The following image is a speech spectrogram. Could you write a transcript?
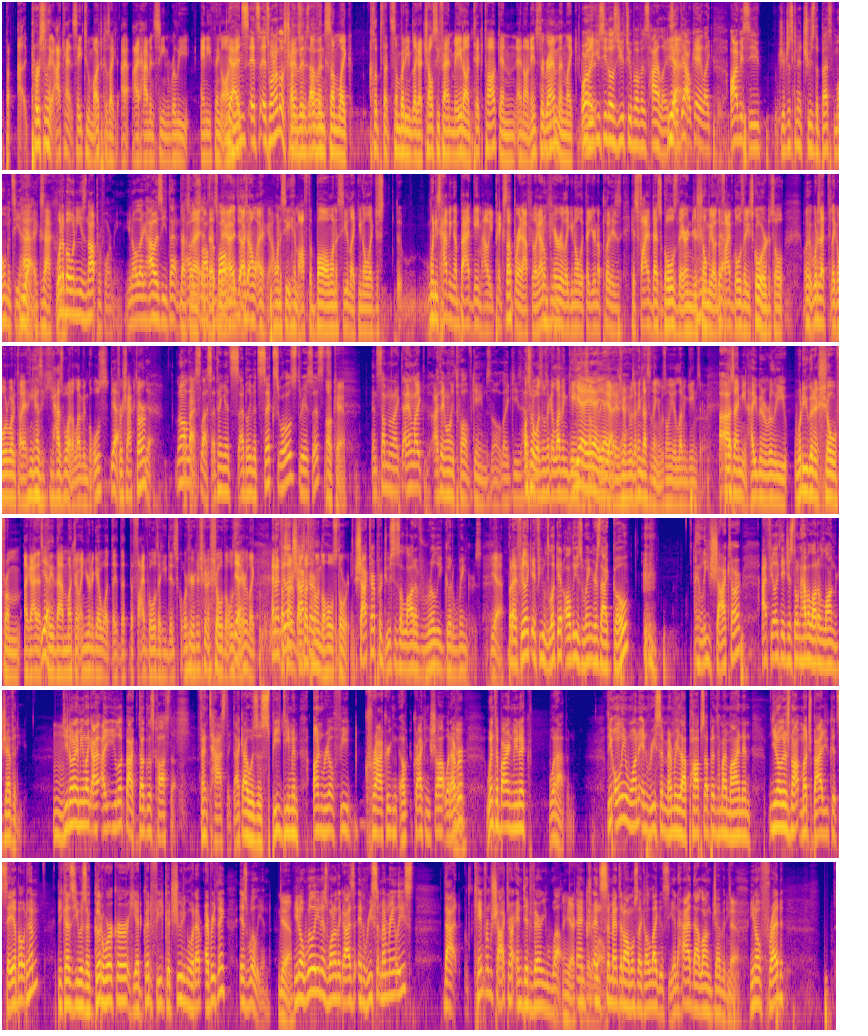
but I, personally I can't say too much because like I, I haven't seen really anything on Yeah, him it's it's it's one of those other than, transfers other than some like clips that somebody like a Chelsea fan made on TikTok and and on Instagram, then like or like you see those YouTube of his highlights. Yeah. Like, yeah, okay, like obviously you, you're just gonna choose the best moments he Yeah, had. exactly. What about when he's not performing? You know, like how is he then? That's How what I. off That's the ball. I, I. I, I, want to see him off the ball. I want to see like you know like just uh, when he's having a bad game, how he picks up right after. Like I don't Mm-hmm. care like you know like that you're gonna put his his five best goals there and just show me uh, the Yeah. five goals that he scored. So uh, what is that like? What what tell you? I think he has he has what eleven goals Yeah. for Shakhtar. yeah. No, less, less. I think it's I believe it's six goals, three assists, Okay. And something like that. And like I think only twelve games though. Like he's That's what it was. It was like eleven games. Yeah, or yeah, something. yeah, yeah, it was- yeah. It was. I think that's the thing. It was only eleven games there. Because I mean, how you gonna really? What are you gonna show from a guy that's Yeah. played that much? And you're gonna get what the, the, the five goals that he did score. You're just gonna show those Yeah. there. Like, And I feel like not, that's not telling the whole story. Shakhtar produces a lot of really good wingers. Yeah. But I feel like if you look at all these wingers that go and leave Shakhtar, I feel like they just don't have a lot of longevity. Hmm. Do you know what I mean? Like I, I you look back, Douglas Costa, fantastic. That guy was a speed demon, unreal feet, cracking, uh, cracking shot, whatever. Yeah. Went to Bayern Munich. What happened? The only one in recent memory that pops up into my mind, and you know, there's not much bad you could say about him because he was a good worker, he had good feet, good shooting, whatever, everything, is Willian. Yeah. You know, Willian is one of the guys in recent memory, at least, that came from Shakhtar and did very well, and and well. cemented almost like a legacy and had that longevity. Yeah. You know, Fred.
